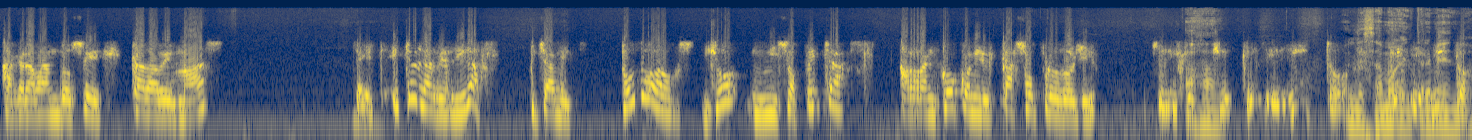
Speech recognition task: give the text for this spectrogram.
agravándose cada vez más? Esto es la realidad. Escúchame, todos, yo, mi sospecha arrancó con el caso Prodolí. Yo dije, qué delito. Un tremendo.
